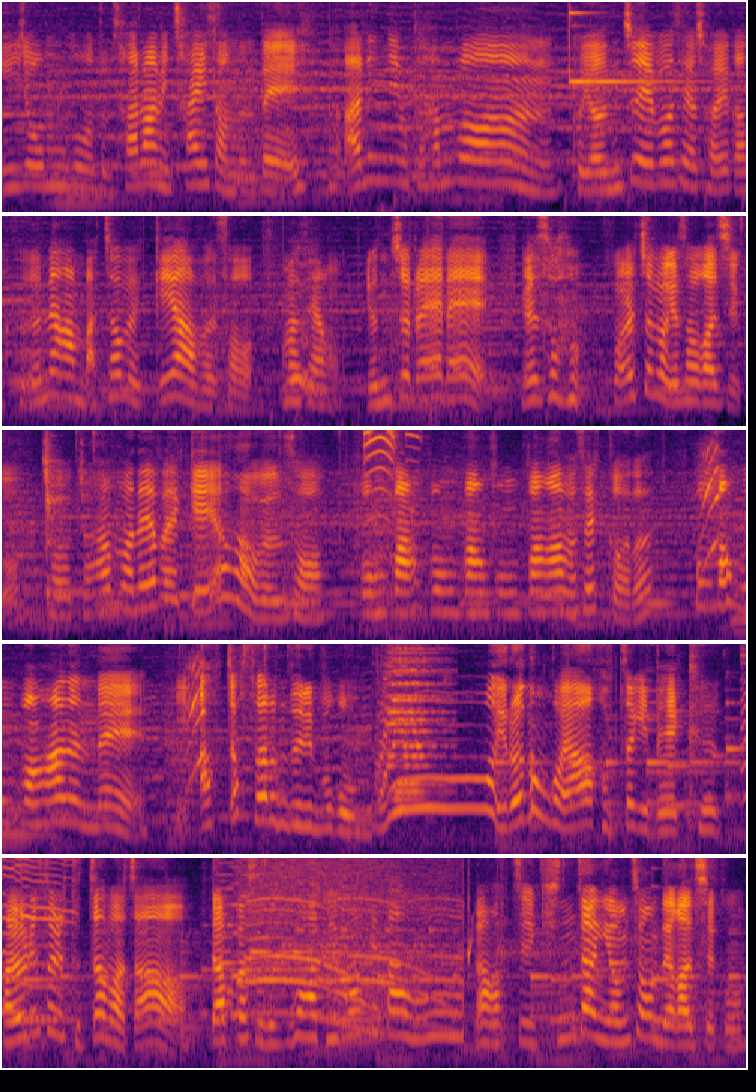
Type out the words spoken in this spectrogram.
이 정도는 좀 사람이 차 있었는데 아리님 그 한번 그 연주해보세요. 저희가 그 음향 한번 맞춰볼게요 하면서 아마 그냥 연주를 해래. 그래서 뻘쭘하게 서가지고 저, 저 한번 해볼게요 하면서 뽕빵 뽕빵 뽕빵 하면서 했거든. 뽕빵 뽕빵 하는데 이 앞쪽 사람들이 보고 오! 이러는 거야. 갑자기 내 그 바이올린 소리 듣자마자 내 앞에서 와 대박이다. 우. 나 갑자기 긴장이 엄청 돼가지고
